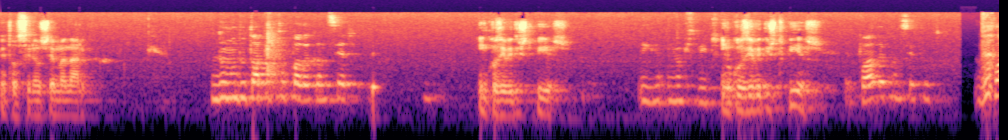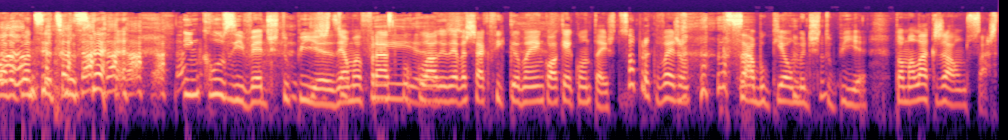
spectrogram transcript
Então seria um sistema anárquico. No mundo utópico tudo pode acontecer. Inclusive distopias. Não percebi, desculpa. Inclusive distopias. Pode acontecer tudo. Pode acontecer tudo. Inclusive, é distopias. É uma frase que o. Cláudio deve achar que fica bem em qualquer contexto. Só para que vejam que sabe o que é uma distopia. Toma lá que já almoçaste.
